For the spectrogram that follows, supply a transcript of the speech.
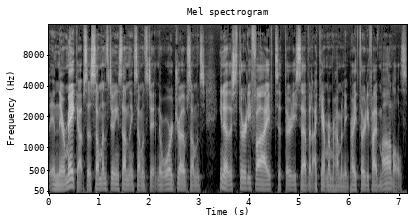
in their makeup. So someone's doing something, someone's doing their wardrobe, someone's, you know, there's 35 to 37. I can't remember how many, probably 35 models.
